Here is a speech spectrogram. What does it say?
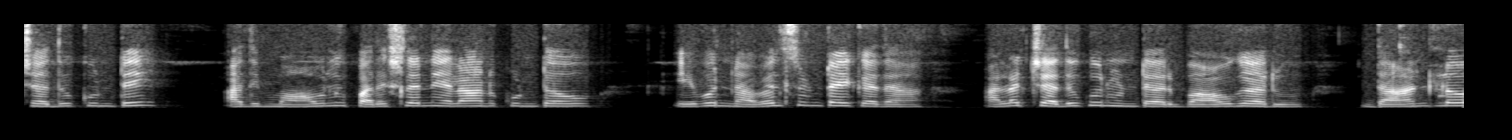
చదువుకుంటే అది మామూలుగా పరీక్షలని ఎలా అనుకుంటావు? ఏవో నవెల్స్ ఉంటాయి కదా అలా చదువుకుని ఉంటారు బావగారు. దాంట్లో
